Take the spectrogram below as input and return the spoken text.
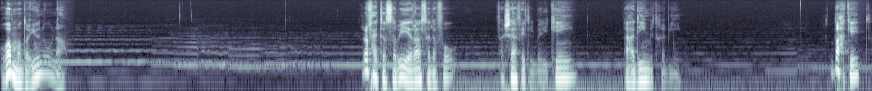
وغمض عيونه ونام. رفعت الصبية راسها لفوق فشافت الملكين قاعدين متخبيين. ضحكت.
